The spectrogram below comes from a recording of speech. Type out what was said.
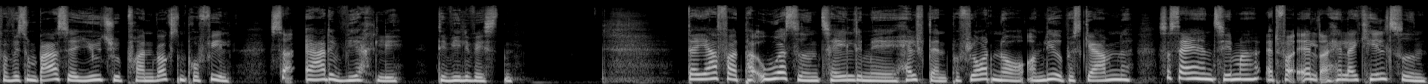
for hvis hun bare ser YouTube fra en voksen profil, så er det virkelig det vilde vesten. Da jeg for et par uger siden talte med Halfdan på 14 år om livet på skærmene, så sagde han til mig, at forældre heller ikke hele tiden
